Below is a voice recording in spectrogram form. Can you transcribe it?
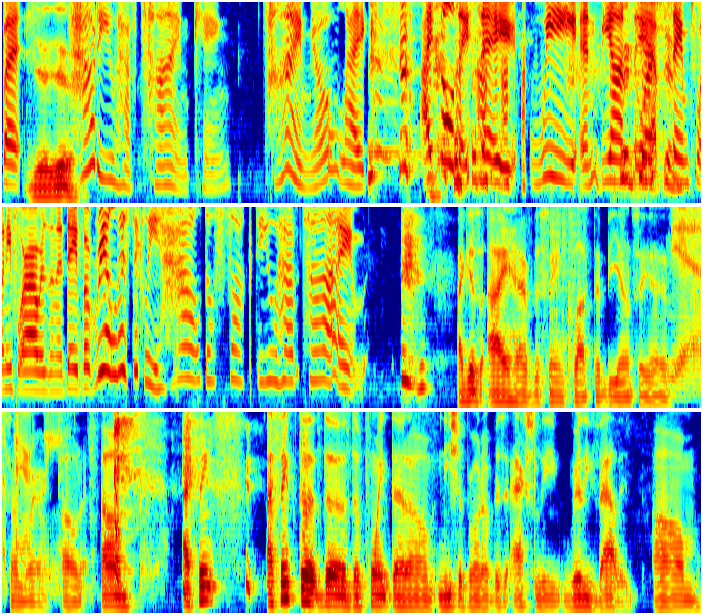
But yeah, yeah. How do you have time, King? Time, yo. Like I know they say we and Beyonce have the same 24 hours in a day, but realistically, how the fuck do you have time? I guess I have the same clock that Beyonce has yeah, somewhere. Apparently. Oh, um, I think I think the the the point that um, Nisha brought up is actually really valid. Um,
